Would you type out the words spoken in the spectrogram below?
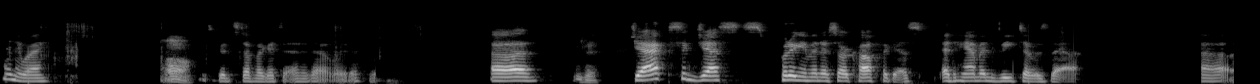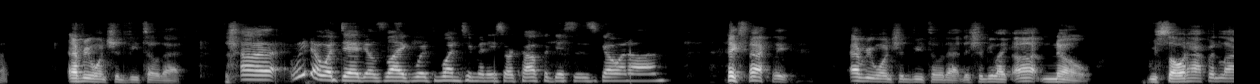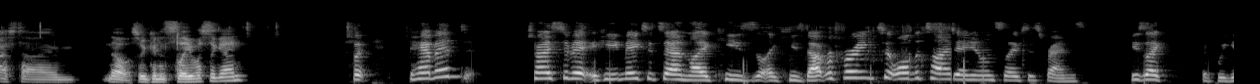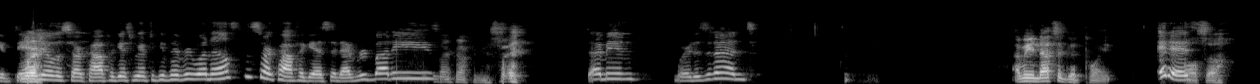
Anyway, oh it's good stuff I get to edit out later. Uh, okay. Jack suggests putting him in a sarcophagus, and Hammond vetoes that. Uh, Everyone should veto that. uh, we know what Daniel's like with one too many sarcophaguses going on. Exactly. Everyone should veto that. They should be like, uh, no. We saw what happened last time. No, so you can enslave us again? But Hammond tries to make he makes it sound like he's like he's not referring to all the time Daniel enslaves his friends. He's like, if we give Daniel the sarcophagus, we have to give everyone else the sarcophagus, and everybody's. Sarcophagus. I mean, where does it end? I mean, that's a good point, It is. also.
